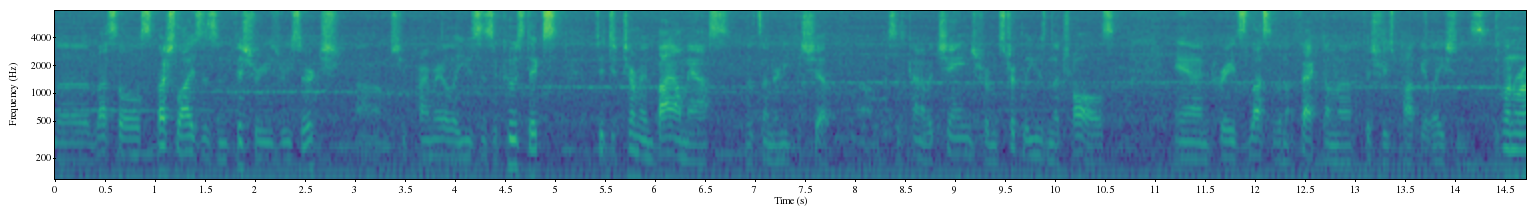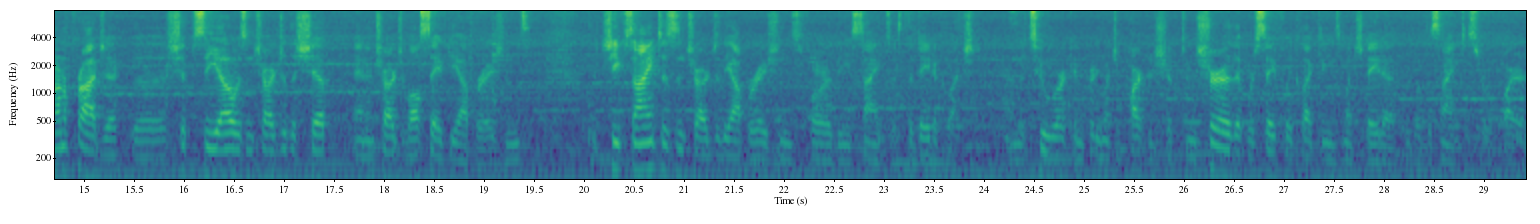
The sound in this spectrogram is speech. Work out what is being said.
the vessel specializes in fisheries research. Um, she primarily uses acoustics to determine biomass that's underneath the ship. This is kind of a change from strictly using the trawls and creates less of an effect on the fisheries populations. When we're on a project, the ship CO is in charge of the ship and in charge of all safety operations. The chief scientist is in charge of the operations for the scientists, the data collection. And the two work in pretty much a partnership to ensure that we're safely collecting as much data as what the scientists are required.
